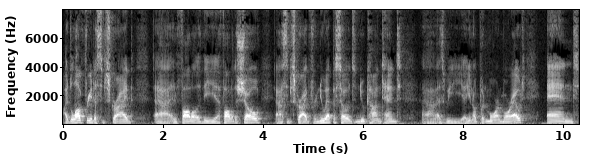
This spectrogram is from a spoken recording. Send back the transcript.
I'd love for you to subscribe uh, and follow the uh, follow the show. Uh, subscribe for new episodes, new content uh, as we uh, you know put more and more out. And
